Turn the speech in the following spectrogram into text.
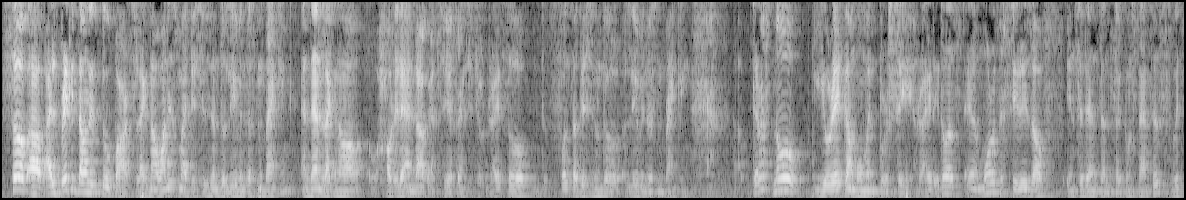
So uh, I'll break it down into two parts. Like now, one is my decision to leave investment banking, and then like you know, how did I end up at CFA Institute, right? So first, the decision to leave investment banking. There was no eureka moment per se, right? It was uh, more of a series of incidents and circumstances which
